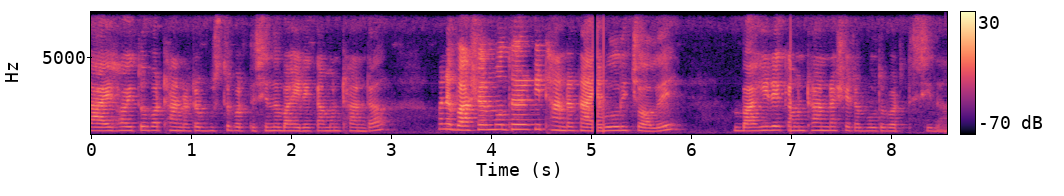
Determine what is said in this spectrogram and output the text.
তাই হয়তো বা ঠান্ডাটা বুঝতে পারতেছি না বাহিরে কেমন ঠান্ডা। মানে বাসার মধ্যে আর কি ঠান্ডা নাই বললেই চলে। বাহিরে কেমন ঠান্ডা সেটা বলতে পারতেছি না।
